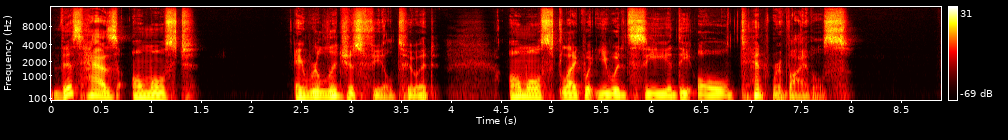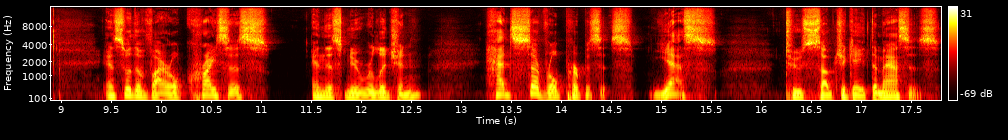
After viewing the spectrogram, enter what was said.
This has almost a religious feel to it almost like what you would see at the old tent revivals. And so the viral crisis and this new religion had several purposes. Yes, to subjugate the masses,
